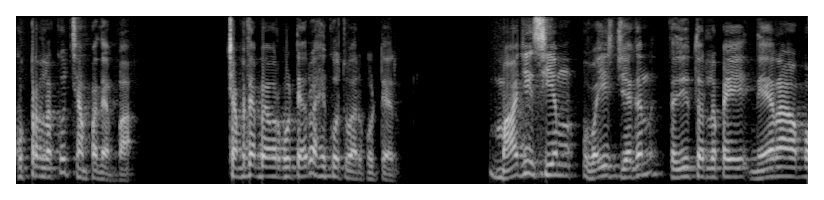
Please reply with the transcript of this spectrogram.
కుట్రలకు చెంపదెబ్బ. చెంపదెబ్బ ఎవరు కొట్టారు? హైకోర్టు వారు కొట్టారు. మాజీ సీఎం వైఎస్ జగన్ తదితరులపై నేరాప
